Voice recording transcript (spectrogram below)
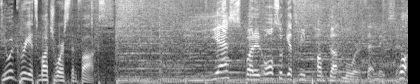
Do you agree it's much worse than Fox? yes, but it also gets me pumped up more if that makes sense. Well,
